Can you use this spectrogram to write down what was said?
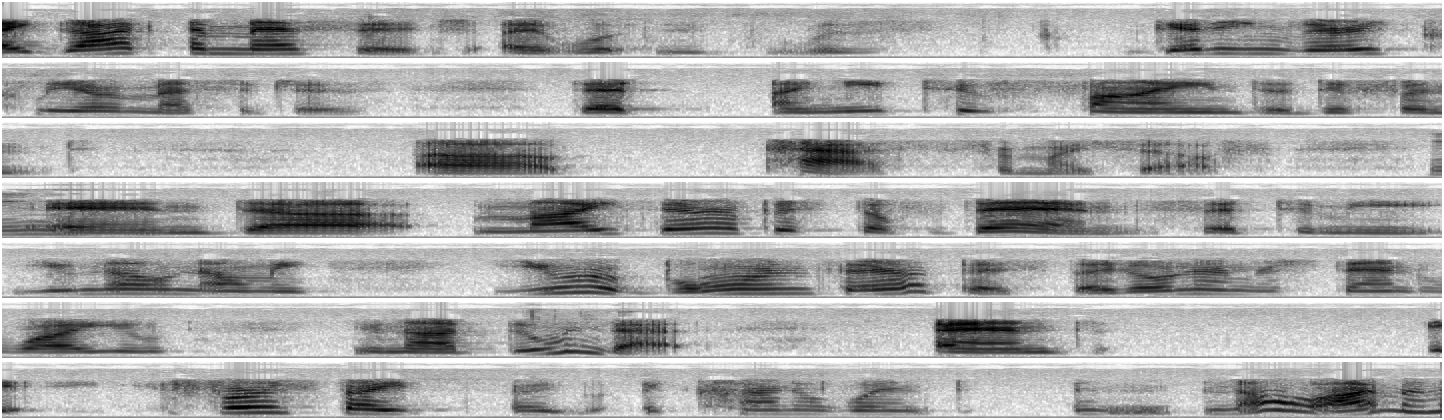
I got a message. I w- was getting very clear messages that I need to find a different uh, path for myself. Mm-hmm. And uh, my therapist of then said to me, "You know, Naomi, you're a born therapist. I don't understand why you you're not doing that." And it, first, I I, I kind of went, "No, I'm an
